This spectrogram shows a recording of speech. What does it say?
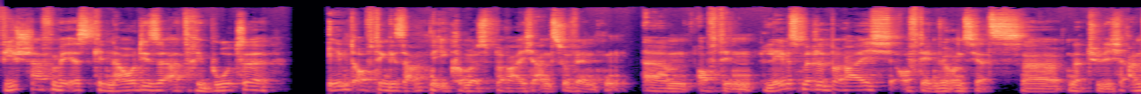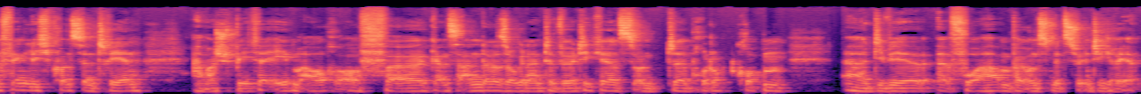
wie schaffen wir es, genau diese Attribute eben auf den gesamten E-Commerce-Bereich anzuwenden. Ähm, auf den Lebensmittelbereich, auf den wir uns jetzt äh, natürlich anfänglich konzentrieren, aber später eben auch auf äh, ganz andere sogenannte Verticals und äh, Produktgruppen, äh, die wir äh, vorhaben, bei uns mit zu integrieren.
